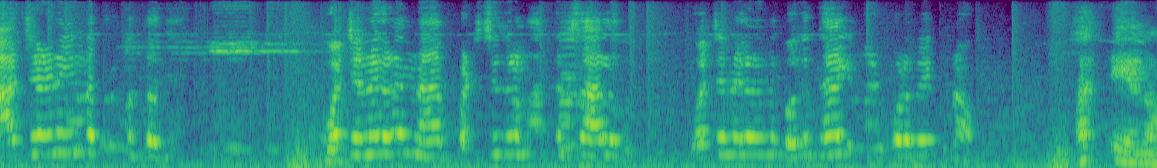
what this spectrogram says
ಆಚರಣೆಯಿಂದ ಬರುವಂಥದ್ದು. ವಚನಗಳನ್ನ ಪಠಿಸಿದ್ರೆ ಮಾತ್ರ ಸಾಲದು. ವಚನಗಳನ್ನು ಬದುಕಾಗಿ ಮಾಡಿಕೊಳ್ಬೇಕು ನಾವು. ಹತ್ಯೆಯನ್ನು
